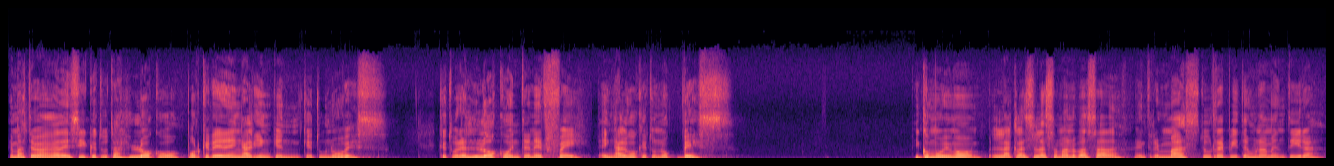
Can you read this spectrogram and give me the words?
Es más, te van a decir que tú estás loco por creer en alguien que, que tú no ves. Que tú eres loco en tener fe en algo que tú no ves. Y como vimos en la clase la semana pasada, entre más tú repites una mentira,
